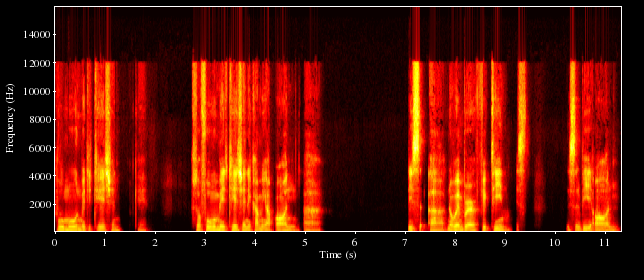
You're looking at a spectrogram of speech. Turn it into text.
full moon meditation. Okay. So full moon meditation is coming up on uh, this uh, November 15. It's, this will be on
